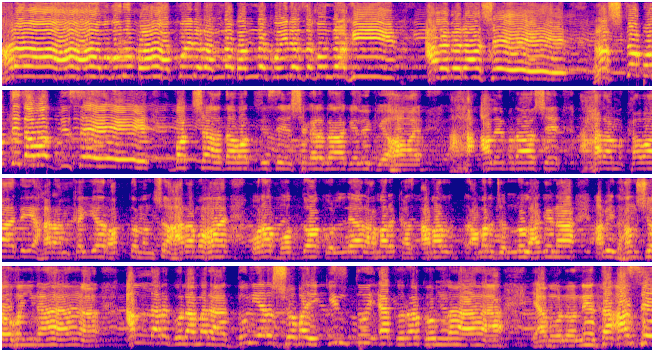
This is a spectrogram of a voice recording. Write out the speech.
হারাম গুরু পাক কইরা, রান্না বান্না কইরা যখন রাখি আলেমেরা আসে, রাষ্ট্রপতি দাওয়াত দিছে, বাদশাহ দাওয়াত দিছে, সেখানে না গেলে কি হয়? আলেমরা আসে, হারাম খাওয়া দিয়ে হারাম খাইয়া রক্ত, মাংস হারাম হয়। ওরা বদ্ধ করলে আর আমার আমার আমার জন্য লাগে না, আমি ধ্বংস হই না। আল্লাহর গোলামেরা দুনিয়ার সবাই কিন্তু একরকম না। এমন নেতা আছে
